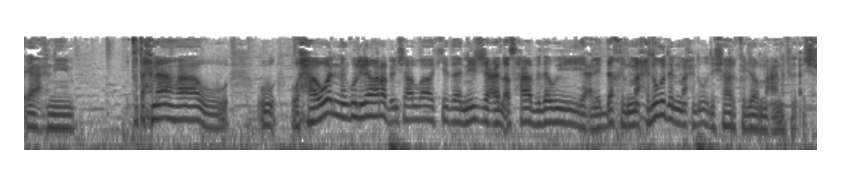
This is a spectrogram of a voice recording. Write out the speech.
يعني فتحناها و وحاولنا نقول يا رب إن شاء الله كذا نجعل أصحاب ذوي يعني الدخل محدود المحدود يشاركوا اليوم معنا في الأجر.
